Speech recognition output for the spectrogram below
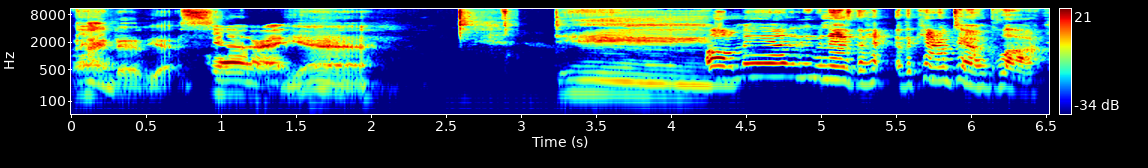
kind of, yes. Yeah, all right. Yeah. Dang. Oh man, it even has the, the countdown clock.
